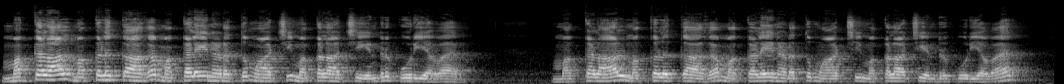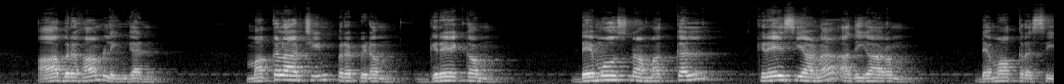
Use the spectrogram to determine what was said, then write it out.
மக்களால் மக்களுக்காக மக்களே நடத்தும் ஆட்சி மக்களாட்சி என்று கூறியவர். மக்களால் மக்களுக்காக மக்களே நடத்தும் ஆட்சி மக்களாட்சி என்று கூறியவர் ஆபிரகாம் லிங்கன். மக்களாட்சியின் பிறப்பிடம் கிரேக்கம். டெமோஸ்னா மக்கள் கிரேசியான அதிகாரம் டெமோக்ரஸி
